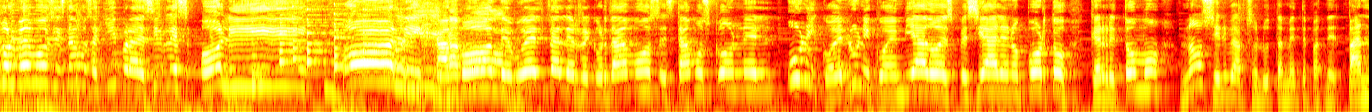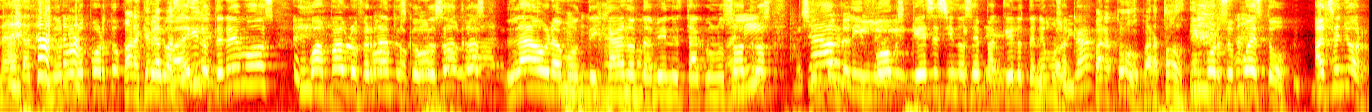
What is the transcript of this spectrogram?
Volvemos, y estamos aquí para decirles ¡Oli! ¡Oli! Japón de vuelta, les recordamos, estamos con el único, el único enviado especial en Oporto que retomo, no sirve absolutamente para nada tenerlo en Oporto, Para que pero ahí lo tenemos, Juan Pablo Fernández con nosotros, Laura Montijano también está con nosotros, Charlie Fox, que ese sí no de- sé para de- qué lo tenemos acá. Para todo, para todo. Y por supuesto, al señor,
